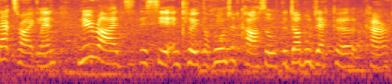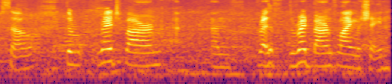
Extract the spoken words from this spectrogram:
That's right, Glen. New rides this year include the Haunted Castle, the Double Decker Carousel, the Red Baron, and Red, the Red Baron Flying Machine.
